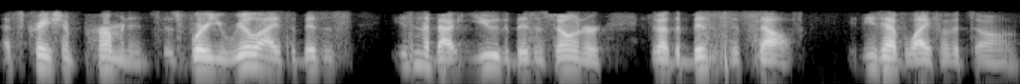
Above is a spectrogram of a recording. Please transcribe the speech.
That's creation of permanence. It's where you realize the business isn't about you, the business owner. It's about the business itself. It needs to have life of its own.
